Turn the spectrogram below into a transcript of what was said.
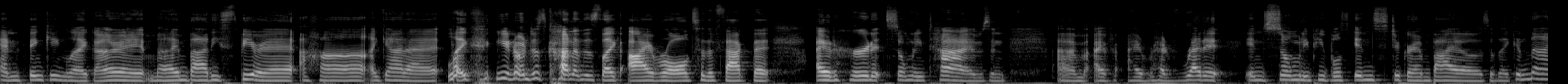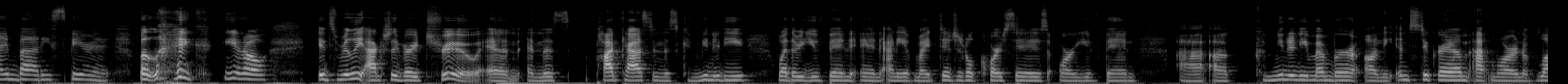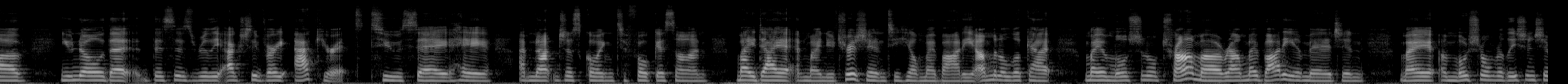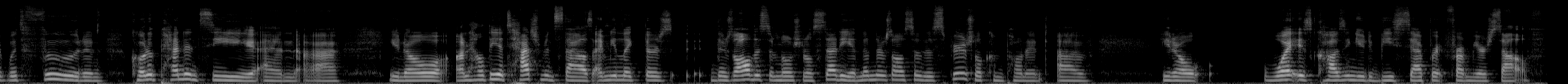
and thinking like all right mind body spirit uh-huh i get it like you know just kind of this like eye roll to the fact that i had heard it so many times and um, I've I had read it in so many people's Instagram bios of like a mind, body, spirit. But like you know, it's really actually very true. And and this podcast and this community, whether you've been in any of my digital courses or you've been uh, a community member on the Instagram at Lauren of Love, you know that this is really actually very accurate to say, hey, I'm not just going to focus on my diet and my nutrition to heal my body. I'm going to look at my emotional trauma around my body image and my emotional relationship with food and codependency and, uh, you know unhealthy attachment styles i mean like there's there's all this emotional study and then there's also the spiritual component of you know what is causing you to be separate from yourself?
